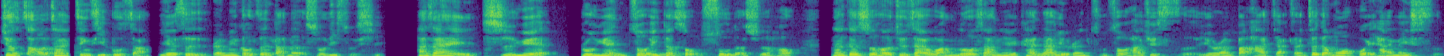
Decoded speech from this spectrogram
就早在经济部长也是人民公正党的署理主席，他在十月。入院做一个手术的时候，那个时候就在网络上你会看到有人诅咒他去死，有人把他讲成这个魔鬼还没死。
